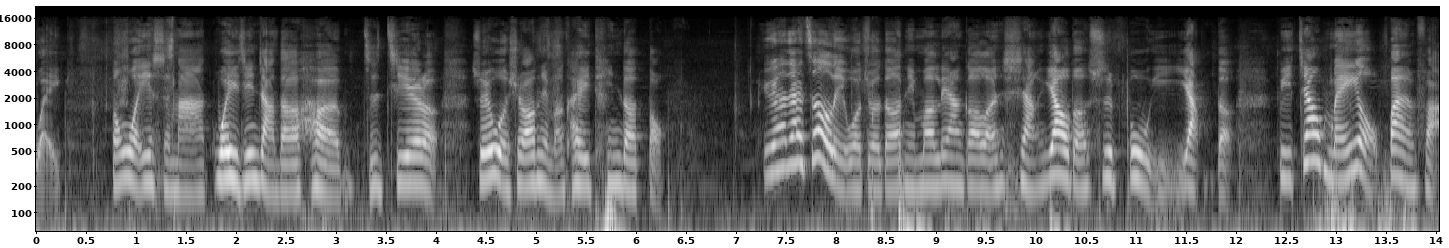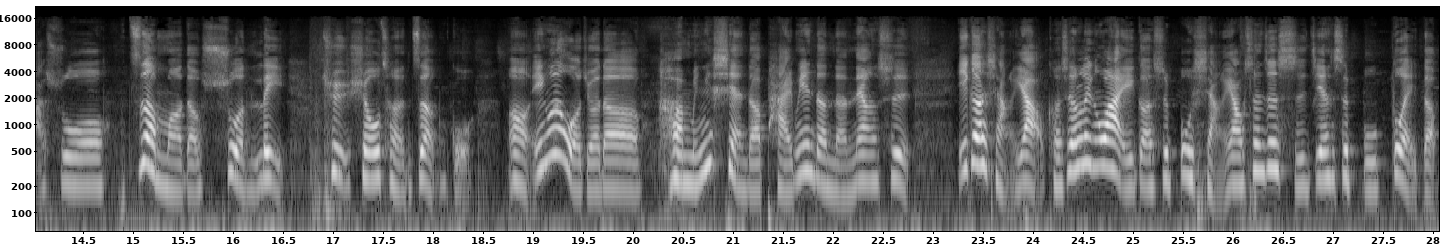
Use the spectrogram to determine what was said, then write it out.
为，懂我意思吗？我已经讲得很直接了，所以我希望你们可以听得懂。因为在这里，我觉得你们两个人想要的是不一样的，比较没有办法说这么的顺利去修成正果。嗯，因为我觉得很明显的牌面的能量是一个想要，可是另外一个是不想要，甚至时间是不对的，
